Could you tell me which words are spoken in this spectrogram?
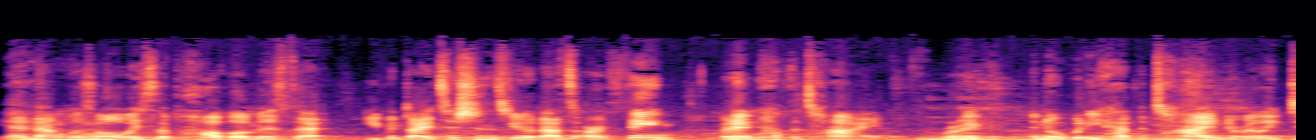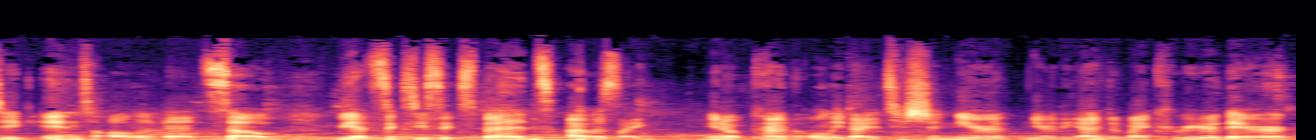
And that was uh-huh. always the problem is that even dietitians, you know, that's our thing, but I didn't have the time. Right. Like, nobody had the time to really dig into all of it. So we had 66 beds. I was like, you know, kind of the only dietitian near near the end of my career there,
